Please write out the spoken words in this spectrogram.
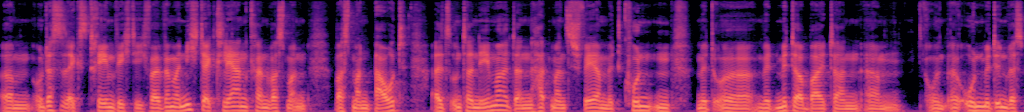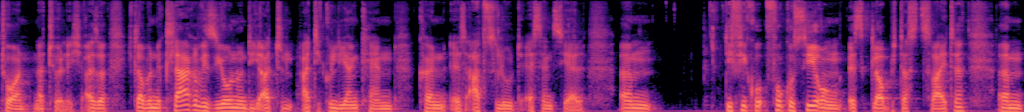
Ähm, und das ist extrem wichtig, weil wenn man nicht erklären kann, was man, was man baut als Unternehmer, dann hat man es schwer mit Kunden, mit, äh, mit Mitarbeitern ähm, und, äh, und mit Investoren natürlich. Also ich glaube, eine klare Vision und die artikulieren können, können ist absolut essentiell. Ähm, die Fokussierung ist, glaube ich, das Zweite. Ähm,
